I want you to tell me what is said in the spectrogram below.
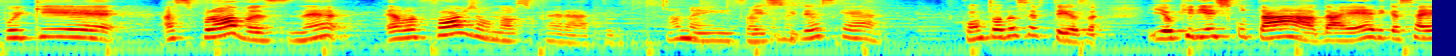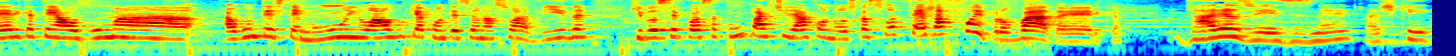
Porque as provas, né, ela forjam o nosso caráter. amém. É isso que Deus quer. Com toda certeza. E eu queria escutar da Érica, se a Érica tem alguma algum testemunho, algo que aconteceu na sua vida que você possa compartilhar conosco. A sua fé já foi provada, Érica? Várias vezes, né? Acho que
